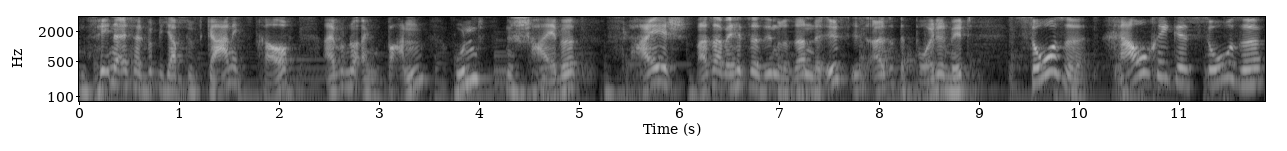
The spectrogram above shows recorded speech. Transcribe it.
Ein Zehner ist halt wirklich absolut gar nichts drauf. Einfach nur ein Bann und eine Scheibe Fleisch. Was aber jetzt das Interessante ist, ist also der Beutel mit Soße. Rauchige Soße.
